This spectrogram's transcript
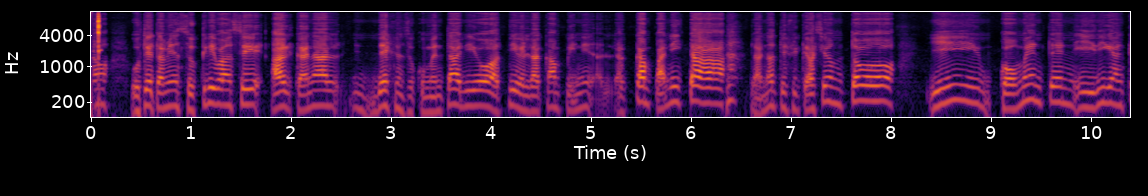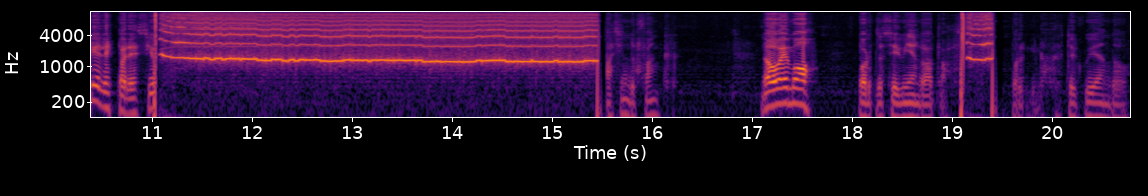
Bueno, ustedes también suscríbanse al canal, dejen su comentario, activen la, la campanita, la notificación, todo y comenten y digan qué les pareció. Haciendo funk. Nos vemos. Pórtese bien ratas. Porque los estoy cuidando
